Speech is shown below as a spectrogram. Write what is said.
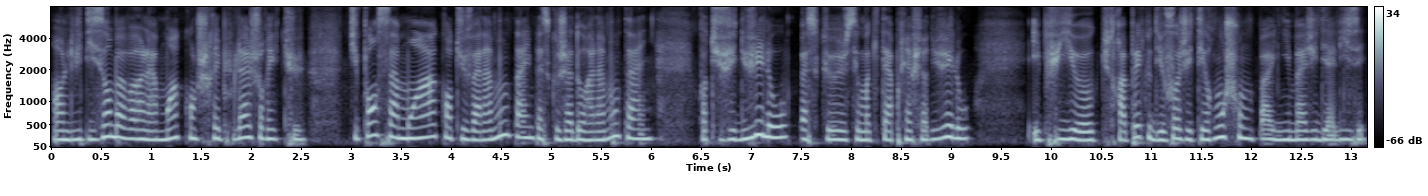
En lui disant, bah voilà, moi, quand je serai plus là, j'aurai tu. Tu penses à moi quand tu vas à la montagne, parce que j'adore à la montagne. Quand tu fais du vélo, parce que c'est moi qui t'ai appris à faire du vélo. Et puis, tu te rappelles que des fois, j'étais ronchon, pas une image idéalisée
